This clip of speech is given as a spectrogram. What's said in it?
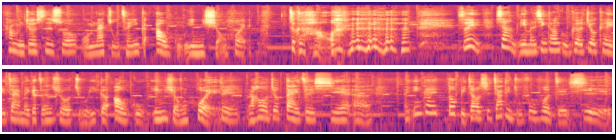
他们就是说，我们来组成一个傲骨英雄会。这个好。所以，像你们新康骨科就可以在每个诊所组一个傲骨英雄会，对，然后就带这些呃，呃应该都比较是家庭主妇或者是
